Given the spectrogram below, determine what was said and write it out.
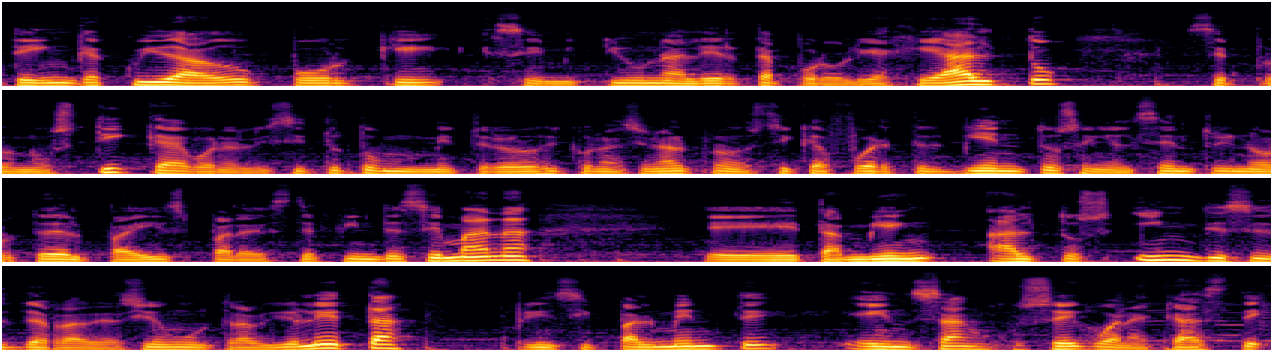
tenga cuidado porque se emitió una alerta por oleaje alto se pronostica, bueno, el Instituto Meteorológico Nacional pronostica fuertes vientos en el centro y norte del país para este fin de semana, eh, también altos índices de radiación ultravioleta, principalmente en San José, Guanacaste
